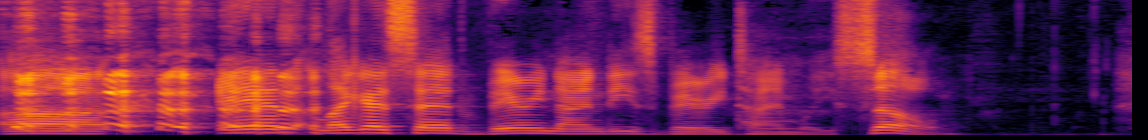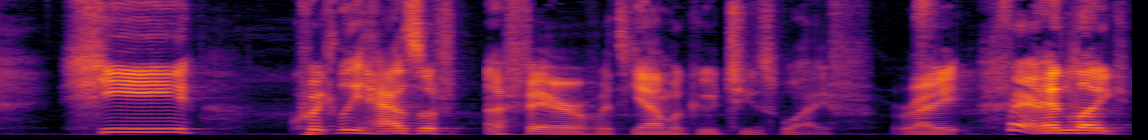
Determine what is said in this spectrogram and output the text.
Uh, and like I said, very 90s, very timely. So he quickly has an affair with Yamaguchi's wife, right? Fair. And like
